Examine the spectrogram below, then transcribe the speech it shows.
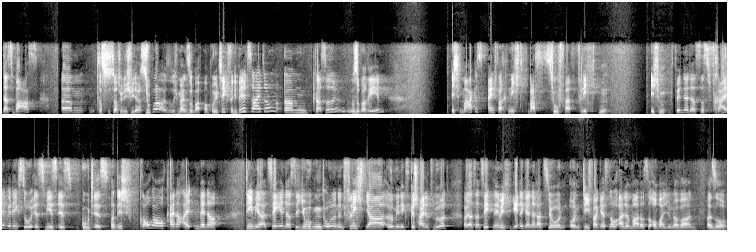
Das war's. Ähm, das ist natürlich wieder super. Also ich meine, so macht man Politik für die Bildzeitung. Ähm, klasse, souverän ich mag es einfach nicht, was zu verpflichten. Ich finde, dass es freiwillig so ist, wie es ist, gut ist. Und ich brauche auch keine alten Männer, die mir erzählen, dass die Jugend ohne ein Pflichtjahr irgendwie nichts gescheidet wird, weil das erzählt nämlich jede Generation und die vergessen auch alle mal, dass sie auch mal jünger waren. Also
